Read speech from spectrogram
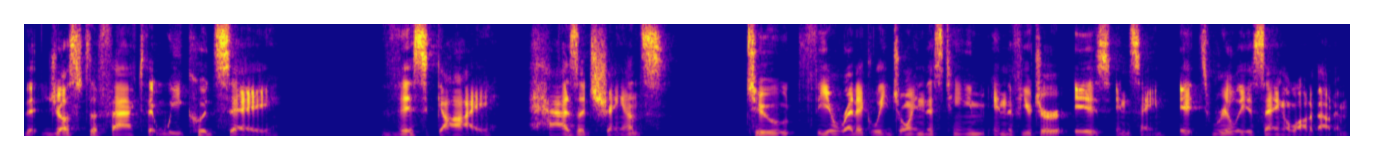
that just the fact that we could say this guy has a chance to theoretically join this team in the future is insane. It really is saying a lot about him.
